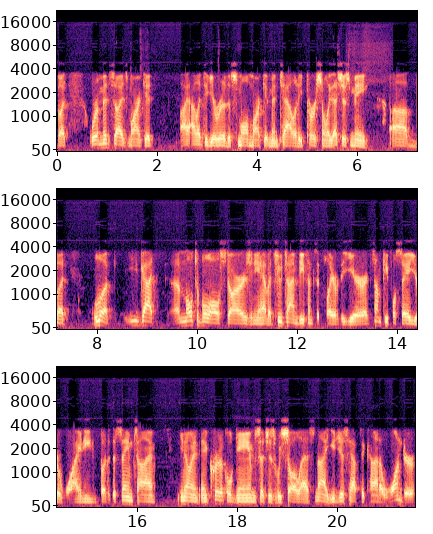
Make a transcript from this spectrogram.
But we're a mid-sized market. I, I like to get rid of the small market mentality. Personally, that's just me. Uh, but look, you've got uh, multiple All Stars and you have a two time Defensive Player of the Year. And some people say you're whining, but at the same time, you know, in, in critical games such as we saw last night, you just have to kind of wonder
